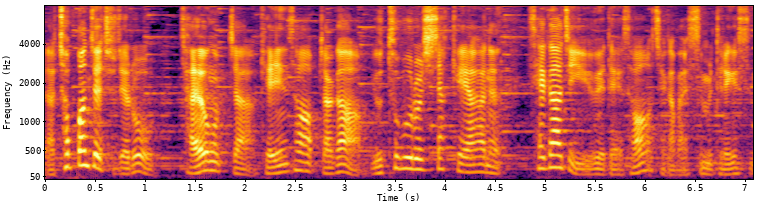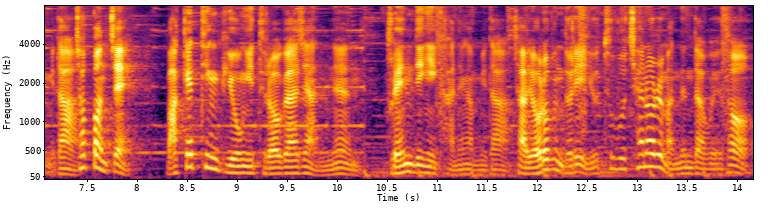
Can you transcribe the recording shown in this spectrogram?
자, 첫 번째 주제로 자영업자, 개인 사업자가 유튜브를 시작해야 하는 세 가지 이유에 대해서 제가 말씀을 드리겠습니다. 첫 번째, 마케팅 비용이 들어가지 않는 브랜딩이 가능합니다. 자, 여러분들이 유튜브 채널을 만든다고 해서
